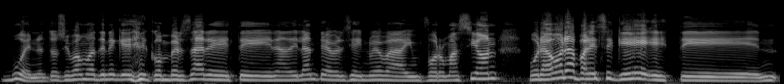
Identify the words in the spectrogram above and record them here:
Bueno, entonces vamos a tener que conversar este, en adelante a ver si hay nueva información. Por ahora parece que este,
